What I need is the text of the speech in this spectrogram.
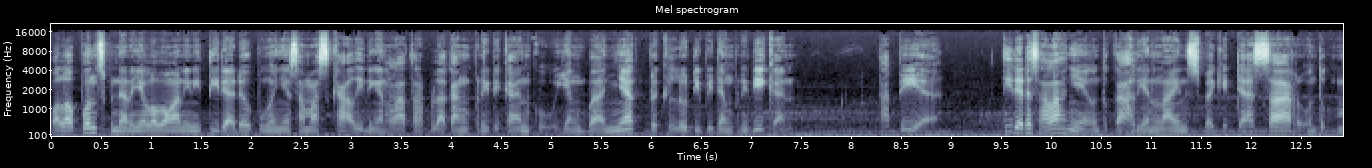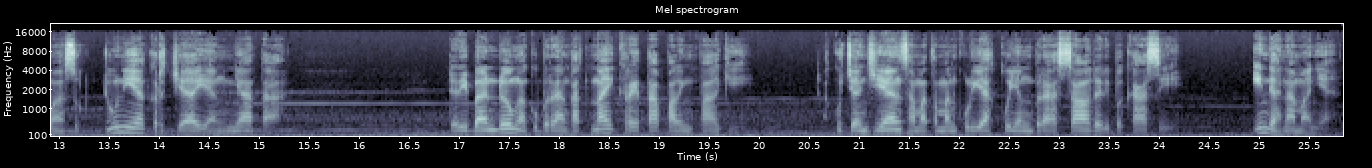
Walaupun sebenarnya lowongan ini tidak ada hubungannya sama sekali dengan latar belakang pendidikanku yang banyak bergelut di bidang pendidikan, tapi ya, tidak ada salahnya untuk keahlian lain sebagai dasar untuk masuk dunia kerja yang nyata. Dari Bandung aku berangkat naik kereta paling pagi. Aku janjian sama teman kuliahku yang berasal dari Bekasi. Indah namanya.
